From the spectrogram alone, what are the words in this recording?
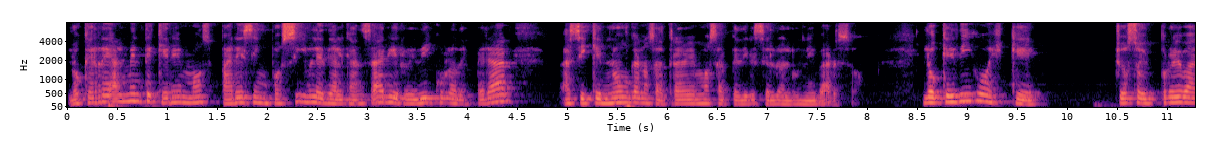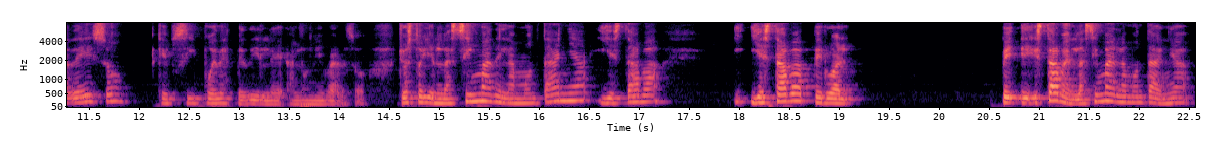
Lo que realmente queremos parece imposible de alcanzar y ridículo de esperar Así que nunca nos atrevemos a pedírselo al universo. Lo que digo es que yo soy prueba de eso, que sí puedes pedirle al universo. Yo estoy en la cima de la montaña y estaba, y estaba, pero al, estaba en la cima de la montaña,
